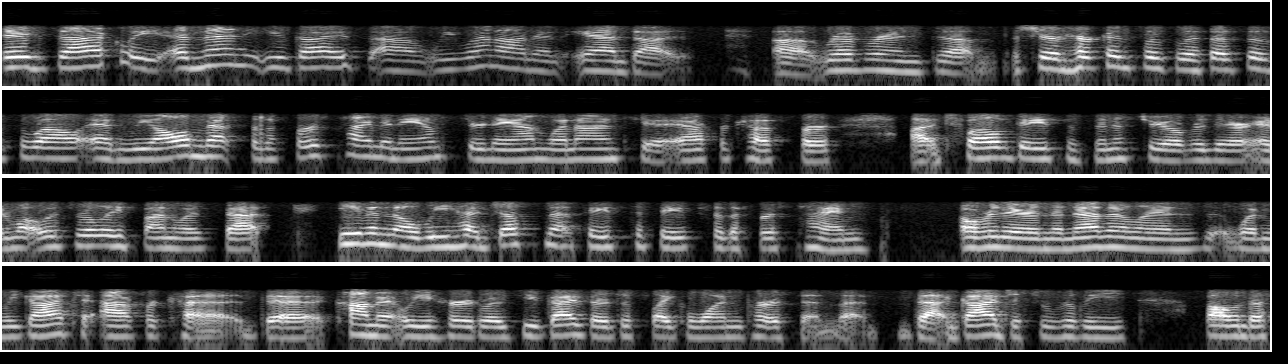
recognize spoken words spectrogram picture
Exactly. And then you guys, uh, we went on and, and uh, uh, Reverend um, Sharon Herkins was with us as well, and we all met for the first time in Amsterdam. Went on to Africa for uh, 12 days of ministry over there. And what was really fun was that even though we had just met face to face for the first time over there in the Netherlands, when we got to Africa, the comment we heard was, "You guys are just like one person. That that God just really." bound us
